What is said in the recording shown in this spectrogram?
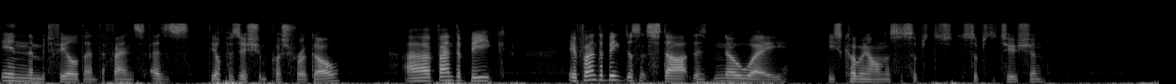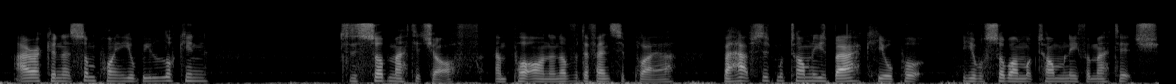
in the midfield and defence as the opposition push for a goal. Uh, Van der Beek, if Van der Beek doesn't start, there's no way he's coming on as a subst substitution. I reckon at some point he'll be looking to sub Matic off and put on another defensive player. Perhaps if McTominay's back, he will put he will sub on McTominay for Matic.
